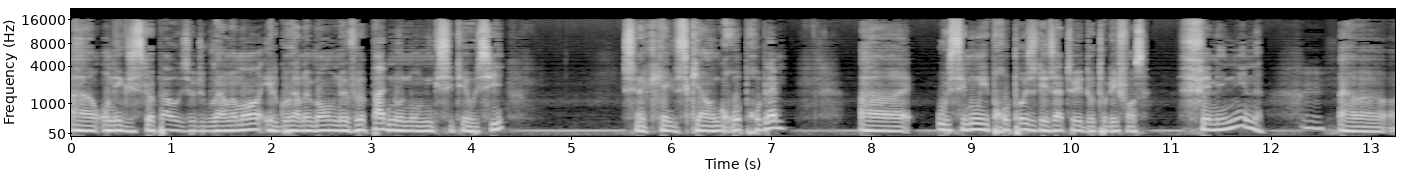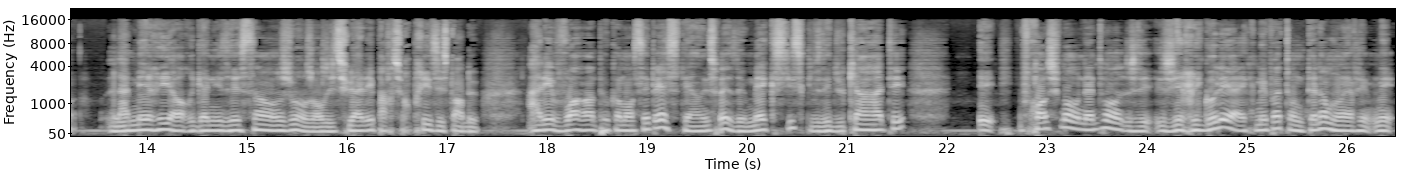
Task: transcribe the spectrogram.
Euh, on n'existe pas aux yeux du gouvernement et le gouvernement ne veut pas de nos non-mixités aussi. C'est ce qui est un gros problème. Euh, ou sinon, ils proposent des ateliers d'autodéfense féminine. Euh, la mairie a organisé ça un jour. Genre, j'y suis allé par surprise, histoire de aller voir un peu comment c'était. C'était un espèce de mec cis qui faisait du karaté. Et franchement, honnêtement, j'ai rigolé avec mes potes. On était là, on fait, mais,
